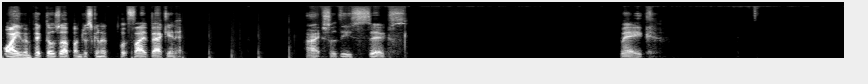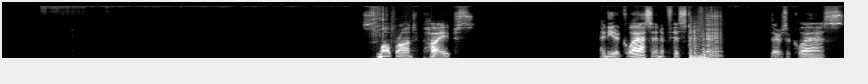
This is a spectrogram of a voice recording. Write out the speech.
Why even pick those up? I'm just going to put five back in it. All right, so these six make small bronze pipes. I need a glass and a piston. There's a glass.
